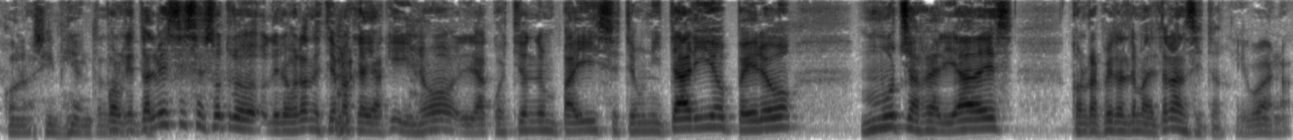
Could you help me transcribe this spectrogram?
conocimiento. Porque tal vez ese es otro de los grandes temas que hay aquí, ¿no? La cuestión de un país este, unitario, pero muchas realidades con respecto al tema del tránsito. Y bueno,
